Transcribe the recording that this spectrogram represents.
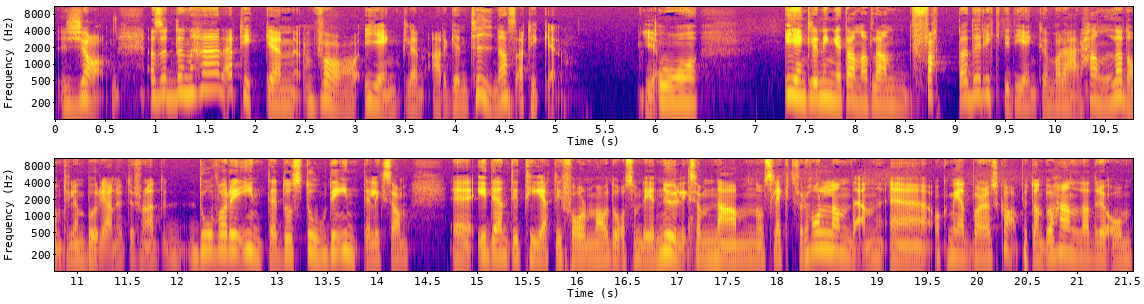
Ja, alltså den här artikeln var egentligen Argentinas artikel. Yeah. Och egentligen inget annat land fattade riktigt egentligen vad det här handlade om till en början. Utifrån att då var det inte, då stod det inte liksom eh, identitet i form av då som det är nu, liksom namn och släktförhållanden eh, och medborgarskap. Utan då handlade det om,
